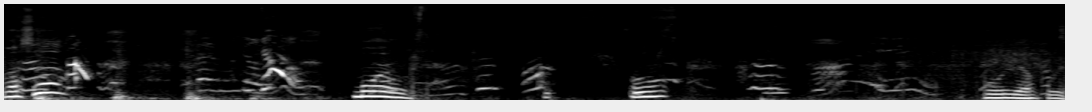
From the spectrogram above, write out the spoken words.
잡았어? 뭐? 어? 뭐야 뭐야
